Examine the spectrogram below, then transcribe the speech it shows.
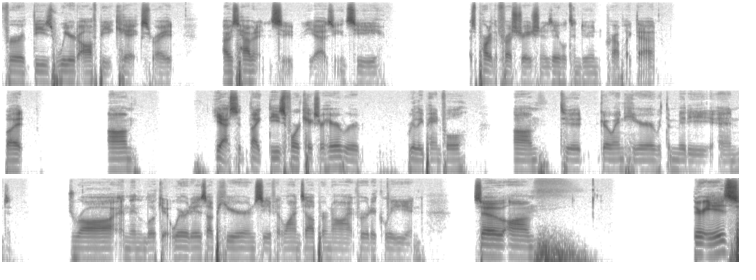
for these weird offbeat kicks, right? I was having it, see, yeah, as you can see, as part of the frustration is Ableton doing crap like that. But yeah, so like these four kicks right here were really painful um, to go in here with the MIDI and draw and then look at where it is up here and see if it lines up or not vertically and so um, there is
